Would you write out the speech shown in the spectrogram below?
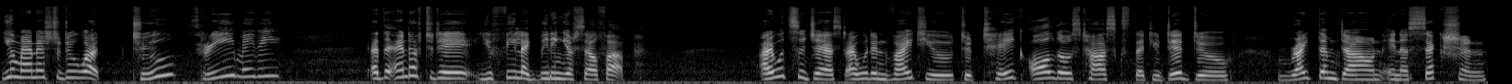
you managed to do what two three maybe? At the end of today, you feel like beating yourself up. I would suggest, I would invite you to take all those tasks that you did do, write them down in a section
